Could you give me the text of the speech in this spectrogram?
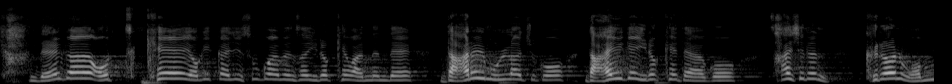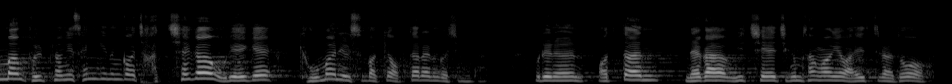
야, 내가 어떻게 여기까지 수고하면서 이렇게 왔는데 나를 몰라주고 나에게 이렇게 대하고 사실은 그런 원망 불평이 생기는 것 자체가 우리에게 교만일 수밖에 없다라는 것입니다. 우리는 어떠한 내가 위치에 지금 상황에 와 있지라도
